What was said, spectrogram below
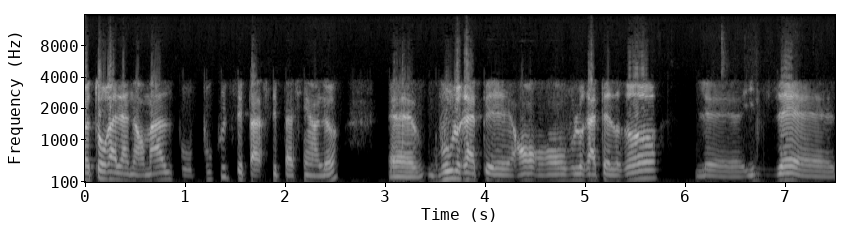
retour à la normale pour beaucoup de ces, patients-là. vous le rappelez, on, vous le rappellera, il disait euh,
